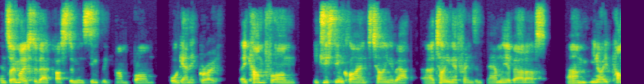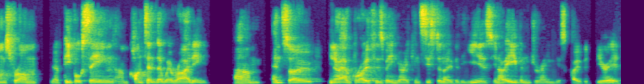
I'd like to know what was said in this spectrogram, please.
And so most of our customers simply come from organic growth. They come from existing clients telling about uh, telling their friends and family about us. Um, you know, it comes from you know people seeing um, content that we're writing, um, and so you know our growth has been very consistent over the years. You know, even during this COVID period,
